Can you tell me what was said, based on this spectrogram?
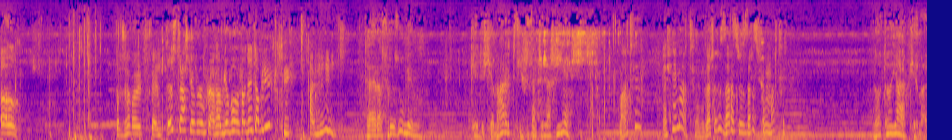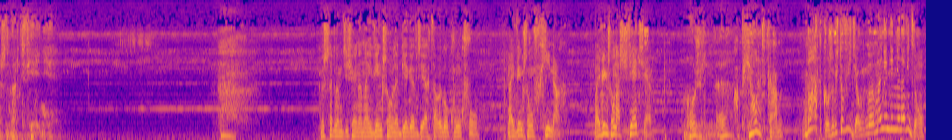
O. To drzewo jest święte. Strasznie przepraszam, nie było żadnej tabliczki. Ani nic. Teraz rozumiem. Kiedy się martwisz, zaczynasz jeść. Martwy? Ja się nie martwię. Dlaczego zaraz, zaraz się martwię? No to jakie masz zmartwienie? Wyszedłem dzisiaj na największą lebiegę w dziejach całego kung fu. Największą w Chinach. Największą na świecie. Możliwe, A piątka? Matko, żebyś to widział. Normalnie mnie nienawidzą.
